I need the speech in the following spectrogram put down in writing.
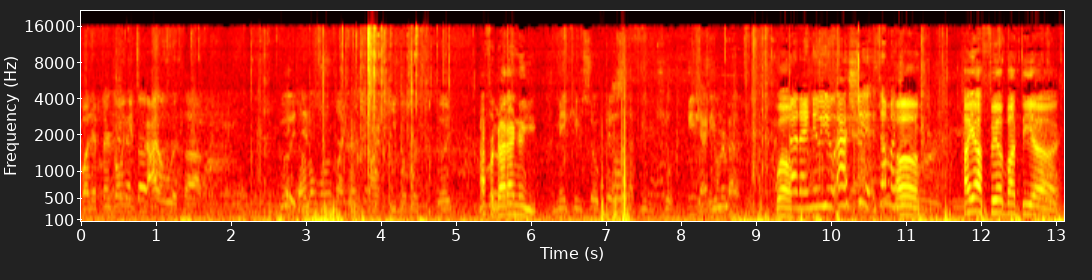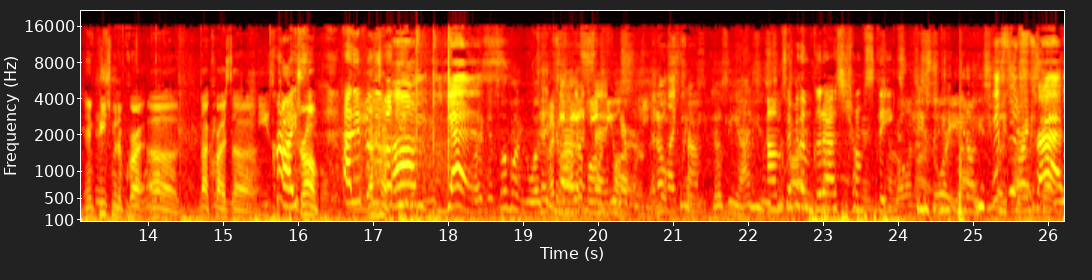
But if they're going into battle with uh, good, like they're trying to keep versus good, I forgot I knew you. make him so pissed that he would kill anything on battlefield. Well, I knew you. Ah, shit. It's on my uh, how y'all feel about the uh, impeachment of Christ? Uh, not Christ. Uh, Christ. Trump. How do you feel about Um, yes. Take I him don't out know of say. office. I don't like Trump. Does he actually? Um, except for them good ass Trump steaks. He's, you know, His is trash.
